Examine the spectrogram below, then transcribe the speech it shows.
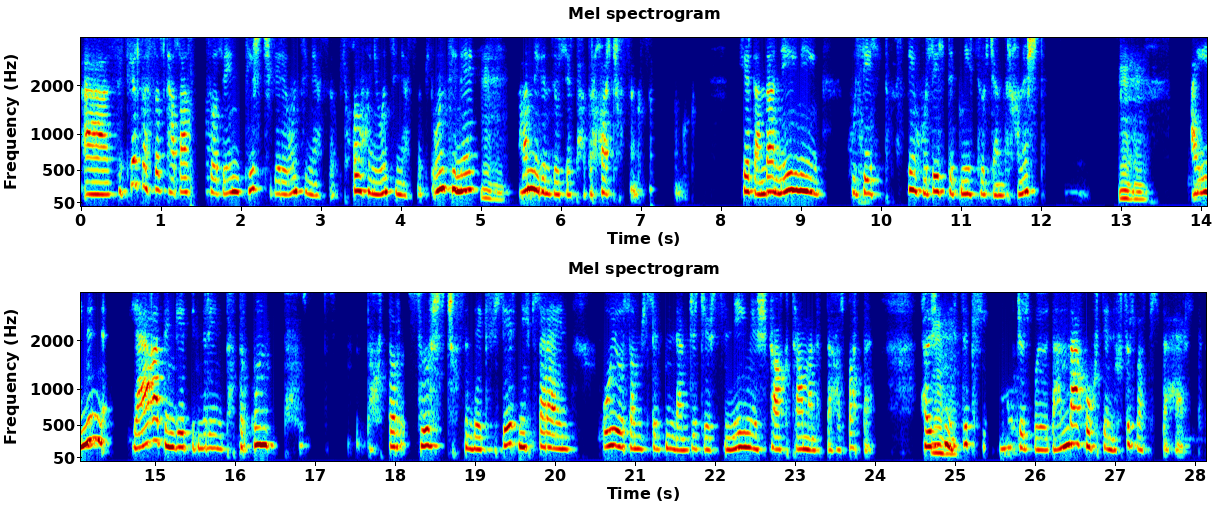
а сэтгэл засал талаас бол энэ тэр чигээрээ үн цэний асуудал, хувь хүний үн цэний асуудал. Үн цэнэ ямар нэгэн зүйлээр тодорхойлчихсан гэсэн үг. Тэгэхээр дандаа нийгмийн хүлээлт, бусдын хүлээлтэд нийцүүлж амьдрах нь шүү дээ. Аа. А энэ нь яагаад ингэж бидний дотор гүн доктор суурьсчихсан бэ гэхлээр нэг талаараа энэ үе уламжлагдан дамжиж ирсэн нийгмийн шок трауманатай холбоотой. Хоёрт нь эцэг мөржил буюу дандаа хүүхдээ нөхцөл бодолтой хайрладаг.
